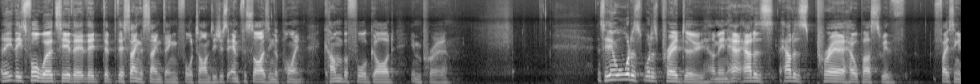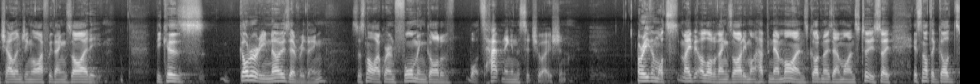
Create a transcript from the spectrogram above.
And these four words here, they're, they're, they're saying the same thing four times. He's just emphasizing the point come before God in prayer. And so, well, what, does, what does prayer do? I mean, how, how, does, how does prayer help us with facing a challenging life with anxiety? Because God already knows everything, so it's not like we're informing God of what's happening in the situation or even what's maybe a lot of anxiety might happen in our minds. God knows our minds too. So it's not that God's,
